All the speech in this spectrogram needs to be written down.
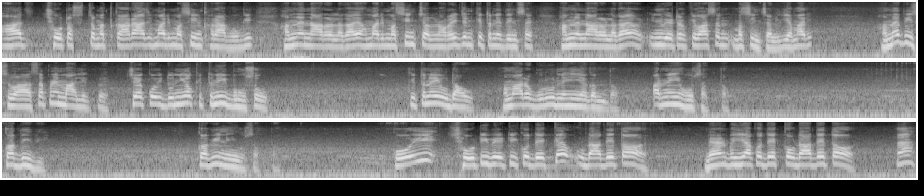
आज छोटा सा चमत्कार आज हमारी मशीन ख़राब होगी। हमने नारा लगाया, हमारी मशीन चल रही, जिन कितने दिन से हमने नारा लगाया, इन्वेटर के वास्ते मशीन चल गई हमारी। हमें विश्वास है अपने मालिक पे, चाहे कोई दुनिया कितनी भूसो, कितने उड़ाओ हमारा गुरु नहीं है गंदा, और नहीं हो सकता। कभी भी, कभी नहीं हो सकता। कोई छोटी बेटी को देख के उड़ा देता है, बहन भैया को देख के उड़ा देता है?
